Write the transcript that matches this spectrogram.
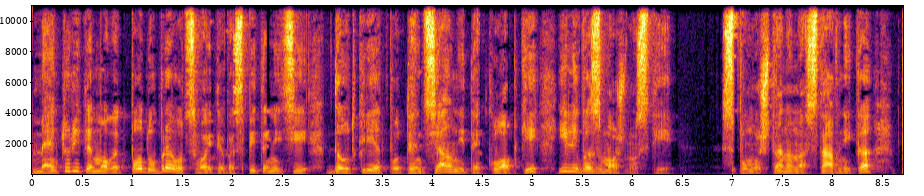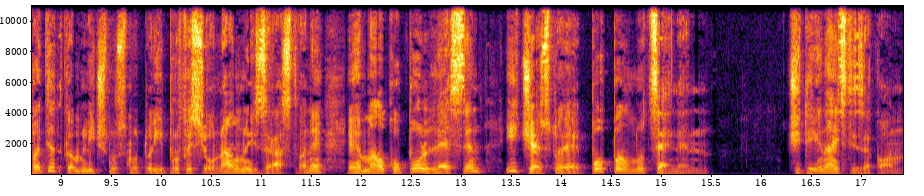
менторите могат по-добре от своите възпитаници да открият потенциалните клопки или възможности – с помощта на наставника, пътят към личностното и професионално израстване е малко по-лесен и често е по-пълноценен. 14 закон.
